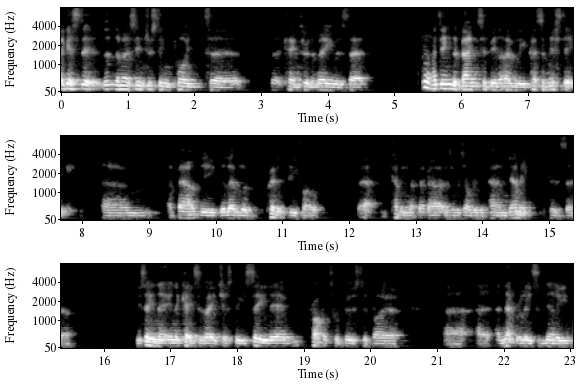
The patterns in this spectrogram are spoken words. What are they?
I guess the, the, the most interesting point that came through to me was that I think the banks have been overly pessimistic um, about the, the level of credit default uh, coming about as a result of the pandemic, because uh, you see in the in the case of HSBC, their profits were boosted by a, uh, a net release of nearly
